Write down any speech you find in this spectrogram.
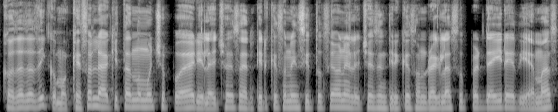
cosas así, como que eso le va quitando mucho poder y el hecho de sentir que es una institución, el hecho de sentir que son reglas super dated y demás,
